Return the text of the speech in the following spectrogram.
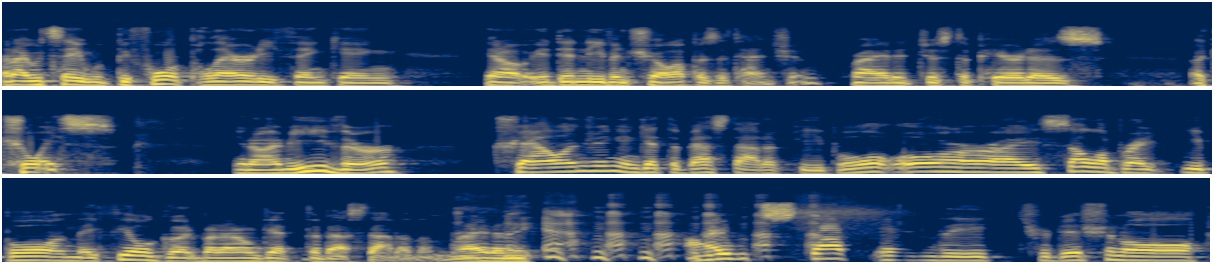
And I would say before polarity thinking, you know, it didn't even show up as attention, right? It just appeared as a choice. You know, I'm either challenging and get the best out of people, or I celebrate people and they feel good, but I don't get the best out of them, right? And I was stuck in the traditional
